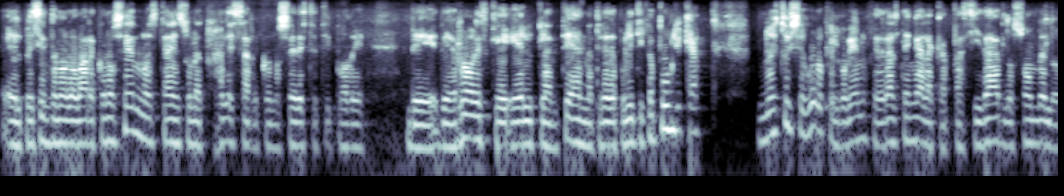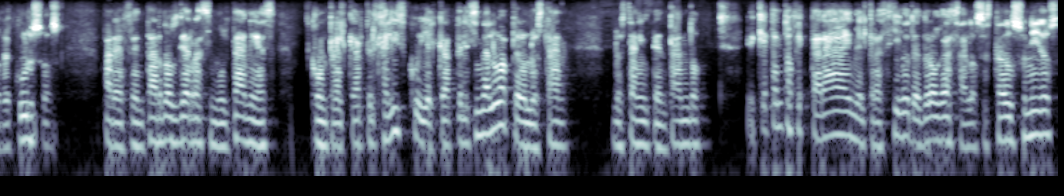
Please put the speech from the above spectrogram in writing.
El presidente no lo va a reconocer, no está en su naturaleza reconocer este tipo de, de, errores que él plantea en materia de política pública. No estoy seguro que el gobierno federal tenga la capacidad, los hombres, los recursos para enfrentar dos guerras simultáneas contra el cártel Jalisco y el cártel Sinaloa, pero lo están lo están intentando. Eh, ¿Qué tanto afectará en el trasiego de drogas a los Estados Unidos?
